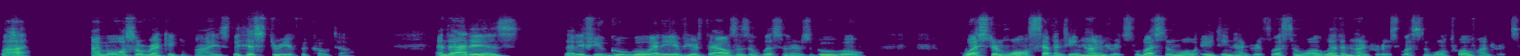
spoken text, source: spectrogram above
But I'm also recognize the history of the Kotel. And that is that if you Google, any of your thousands of listeners Google Western Wall 1700s, Western Wall 1800s, Western Wall 1100s, Western Wall 1200s,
